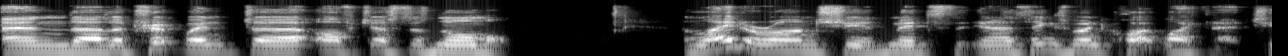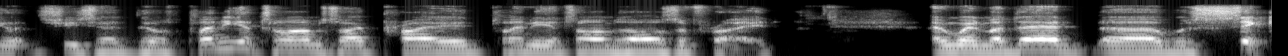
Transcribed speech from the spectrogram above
and uh, the trip went uh, off just as normal. And later on, she admits that you know things weren't quite like that. She she said there was plenty of times I prayed, plenty of times I was afraid, and when my dad uh, was sick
